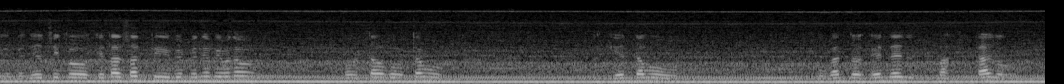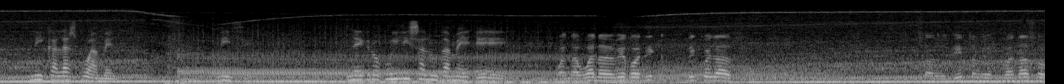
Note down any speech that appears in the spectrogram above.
Bienvenido chicos, ¿qué tal Santi? Bienvenido mi hermano. ¿Cómo estamos? ¿Cómo estamos? Aquí andamos jugando en el Mascalo. Nicolás Guamen. Dice. Negro Willy, salúdame, eh. Buena, buena, mi amigo Nic Nicolás. Saludito, mi hermanazo.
